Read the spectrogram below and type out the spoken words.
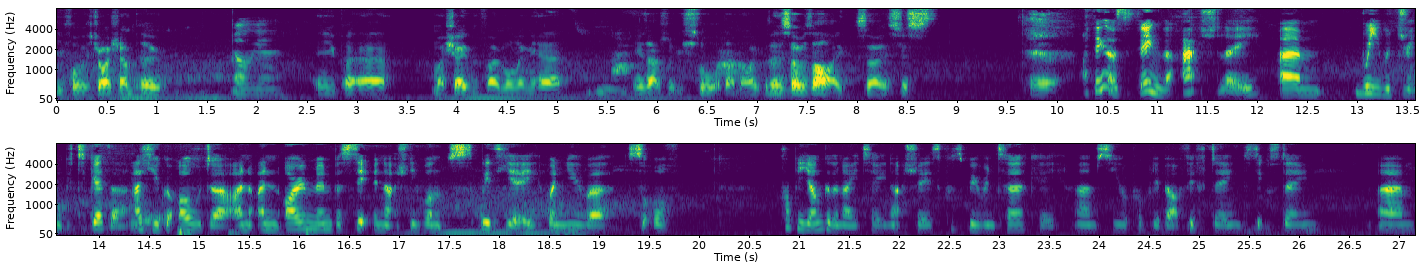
you thought it was dry shampoo Oh yeah. and you put uh, my shaving foam all in your hair. Mm. He was absolutely slaughtered that night, but then so was I. So it's just yeah. I think that was the thing that actually um, we would drink together as you got older, and, and I remember sitting actually once with you when you were sort of probably younger than 18 actually, it's because we were in Turkey, um, so you were probably about 15, 16. Um,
